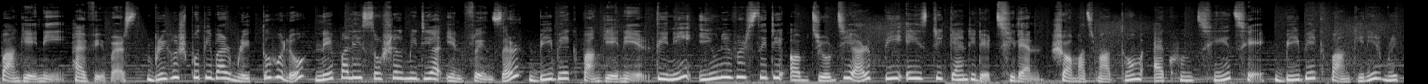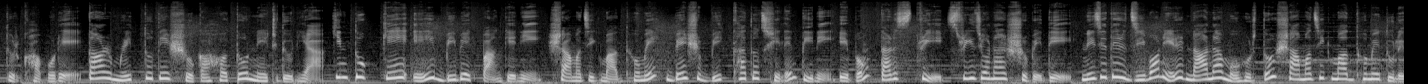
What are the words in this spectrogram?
পাঙ্গেনি। হ্যাভিভার্স বৃহস্পতিবার মৃত্যু হল Nepali social media influencer Bibek পাঙ্গেনির। তিনি ইউনিভার্সিটি অব জর্জিয়ার পিএইচডি ক্যান্ডিডেট ছিলেন। সমাজ মাধ্যম এখন ছেয়েছে বিবেক পাঙ্গিনীর মৃত্যুর খবরে। তার মৃত্যুতে শোকাহত নেট দুনিয়া। কিন্তু কে এই বিবেক পাঙ্গেনি? সামাজিক মাধ্যমে বেশ বিখ্যাত ছিলেন তিনি এবং তার স্ত্রী সৃজনা সুবেদী। নিজেদের জীবনের নানা মুহূর্ত সামাজিক মাধ্যমে তুলে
